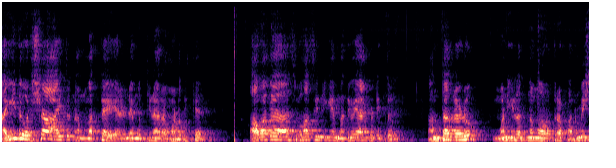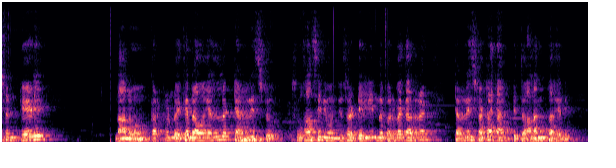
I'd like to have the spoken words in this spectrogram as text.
ಐದು ವರ್ಷ ಆಯಿತು ನಾನು ಮತ್ತೆ ಎರಡನೇ ಮುತ್ತಿನಾರ ಮಾಡೋದಕ್ಕೆ. ಆವಾಗ ಸುಹಾಸಿನಿಗೆ ಮದುವೆ ಆಗಿಬಿಟ್ಟಿತ್ತು. ಅಂಥದ್ರಲ್ಲೂ ಮಣಿರತ್ನಮ್ಮ ಅವ್ರ ಹತ್ರ ಪರ್ಮಿಷನ್ ಕೇಳಿ ನಾನು ಕರ್ಕೊಂಡು, ಯಾಕೆಂದರೆ ಅವಾಗೆಲ್ಲ ಟೆರರಿಸ್ಟು ಸುಹಾಸಿನಿ ಒಂದು ದಿವಸ ಡೆಲ್ಲಿಯಿಂದ ಬರಬೇಕಾದ್ರೆ ಟೆರರಿಸ್ಟ್ ಅಟ್ಯಾಕ್ ಆಗಿಬಿಟ್ಟಿತ್ತು ಹೇಳಿ.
